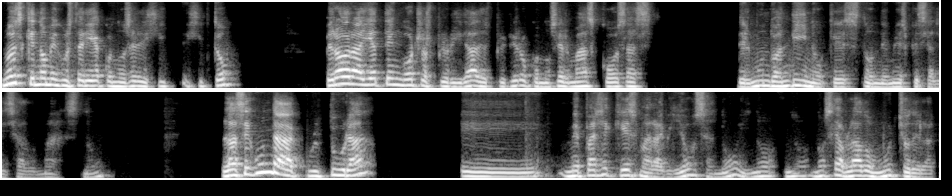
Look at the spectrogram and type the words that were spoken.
No es que no me gustaría conocer Egipto, pero ahora ya tengo otras prioridades. Prefiero conocer más cosas del mundo andino, que es donde me he especializado más. La segunda cultura eh, me parece que es maravillosa, ¿no? Y no, no, se ha hablado mucho de la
